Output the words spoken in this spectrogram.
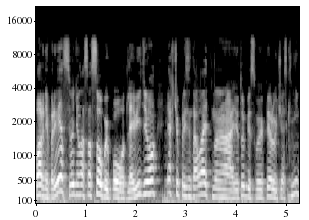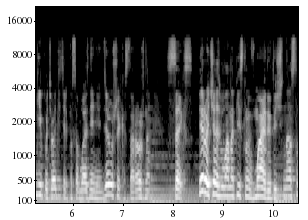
Парни, привет! Сегодня у нас особый повод для видео. Я хочу презентовать на ютубе свою первую часть книги «Путеводитель по соблазнению девушек. Осторожно, секс». Первая часть была написана в мае 2017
